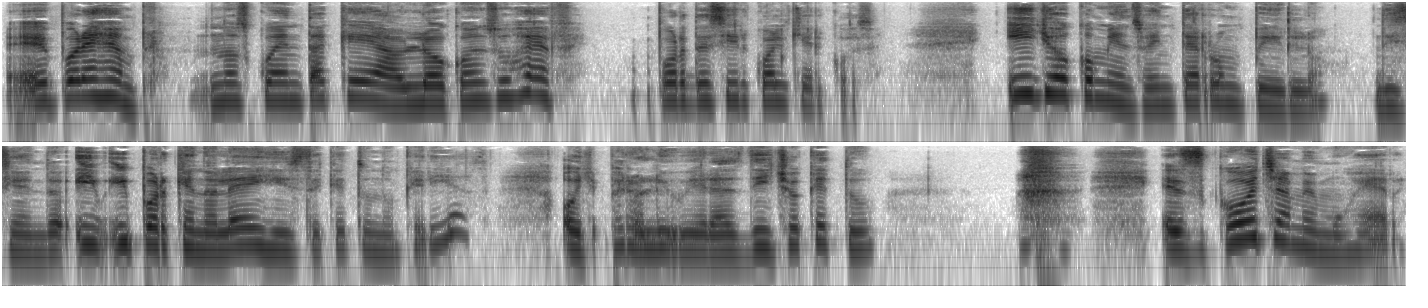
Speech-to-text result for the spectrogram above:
Eh, por ejemplo, nos cuenta que habló con su jefe, por decir cualquier cosa. Y yo comienzo a interrumpirlo diciendo, ¿y, ¿y por qué no le dijiste que tú no querías? Oye, pero le hubieras dicho que tú. Escúchame, mujer,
